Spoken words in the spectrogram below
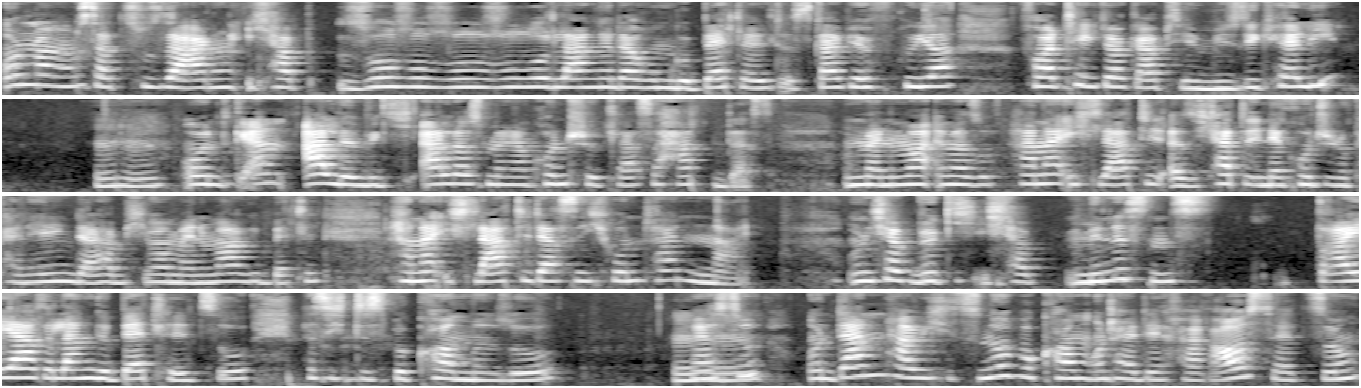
Und man muss dazu sagen, ich habe so, so, so, so lange darum gebettelt. Es gab ja früher, vor TikTok gab es hier Musical.ly. Und gern alle, wirklich alle aus meiner Grundschulklasse hatten das. Und meine Mama immer so, Hanna, ich lade dir, also ich hatte in der Grundschule kein Handy, da habe ich immer meine Mama gebettelt. Hanna, ich lade dir das nicht runter? Nein. Und ich habe wirklich, ich habe mindestens drei Jahre lang gebettelt, so, dass ich das bekomme, so. Weißt du? Und dann habe ich es nur bekommen unter der Voraussetzung,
